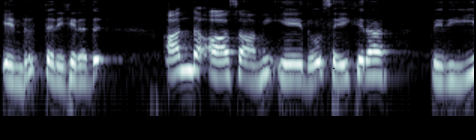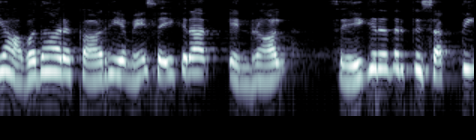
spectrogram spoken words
என்று தெரிகிறது. அந்த ஆசாமி ஏதோ செய்கிறார். பெரிய அவதார காரியமே செய்கிறார் என்றால் செய்கிறதற்கு சக்தி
